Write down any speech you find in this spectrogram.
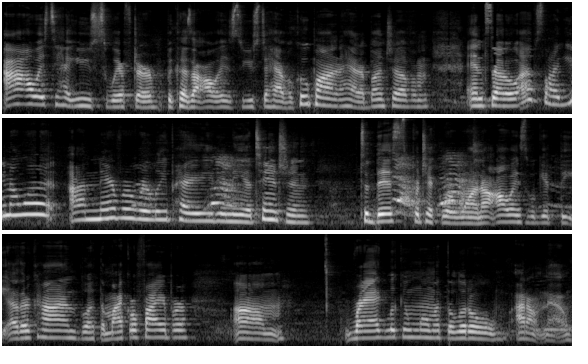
I always use Swiffer because I always used to have a coupon and I had a bunch of them. And so I was like, you know what? I never really paid any attention to this particular one. I always will get the other kind with the microfiber um, rag looking one with the little, I don't know.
